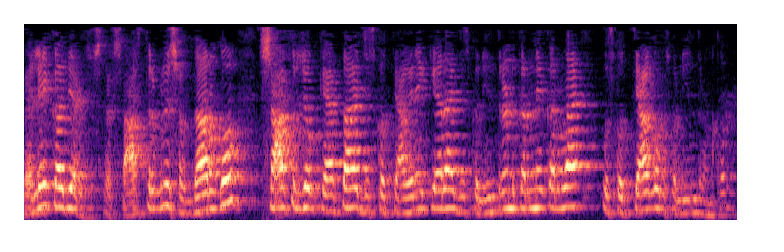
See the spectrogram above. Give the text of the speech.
पहले कह दिया शास्त्र पर श्रद्धाओं को, शास्त्र जो कहता है, जिसको त्यागने कह रहा है, जिसको नियंत्रण करने कर रहा है, उसको त्याग और उसको नियंत्रण करो।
